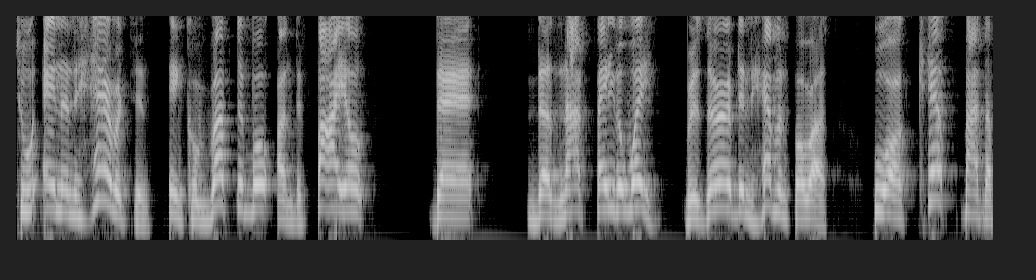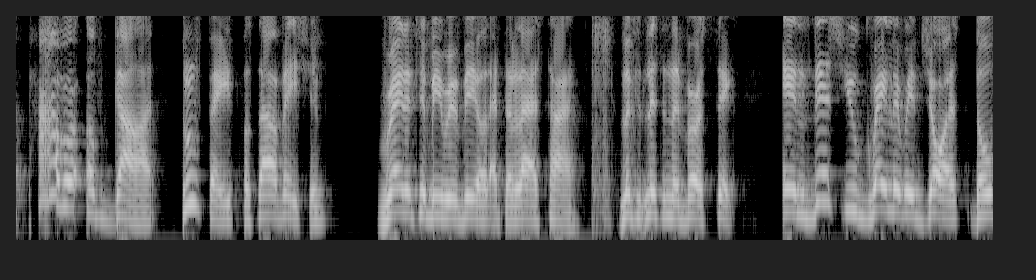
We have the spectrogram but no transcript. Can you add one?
to an inheritance incorruptible, undefiled, that does not fade away, reserved in heaven for us, who are kept by the power of God through faith for salvation, ready to be revealed at the last time. Look, listen to verse 6. In this you greatly rejoice, though,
